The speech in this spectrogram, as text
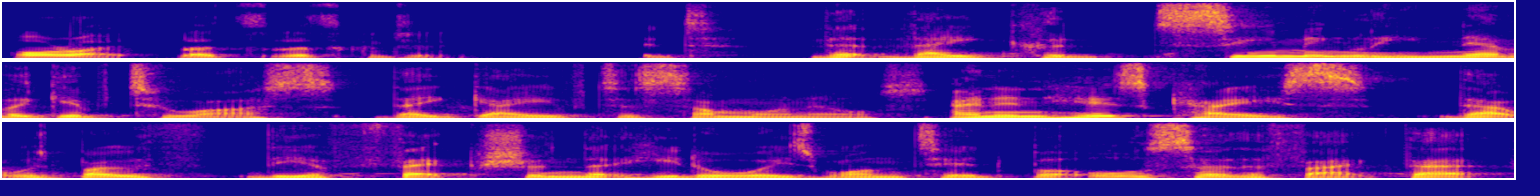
All right, let's let's continue. that they could seemingly never give to us, they gave to someone else. And in his case, that was both the affection that he'd always wanted, but also the fact that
